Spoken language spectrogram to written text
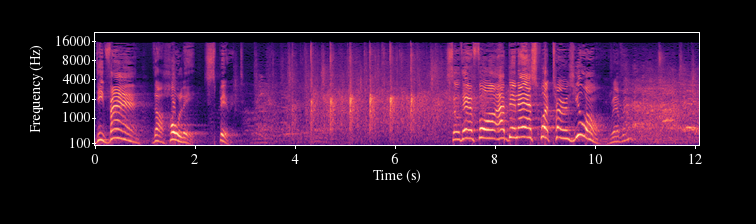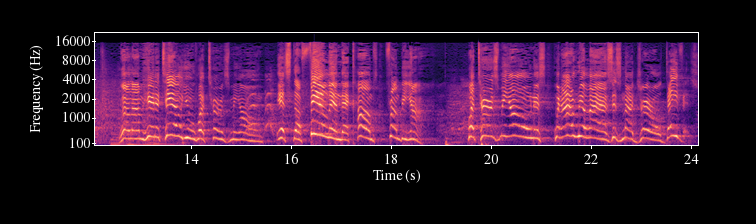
divine, the Holy Spirit. So, therefore, I've been asked what turns you on, Reverend. Well, I'm here to tell you what turns me on. It's the feeling that comes from beyond. What turns me on is when I realize it's not Gerald Davis.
